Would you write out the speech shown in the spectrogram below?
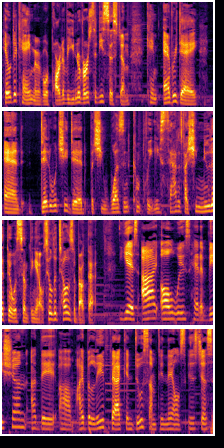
Hilda came, remember, we're part of a university system, came every day and did what she did, but she wasn't completely satisfied. She knew that there was something else. Hilda, tell us about that. Yes, I always had a vision. Uh, the, um, I believe that I can do something else. It's just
